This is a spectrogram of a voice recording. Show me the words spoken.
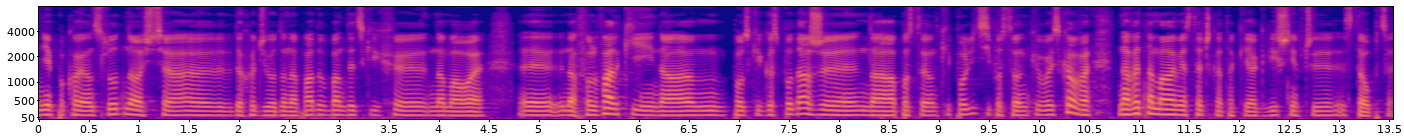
niepokojąc ludność, dochodziło do napadów bandyckich na małe, na folwarki, na mm, polskich gospodarzy, na posterunki policji, posterunki wojskowe, nawet na małe miasteczka takie jak Wiszniew czy Stołpce.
